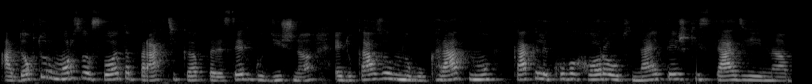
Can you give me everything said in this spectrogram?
А доктор Морс в своята практика, 50 годишна, е доказал многократно как лекува хора от най-тежки стадии на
